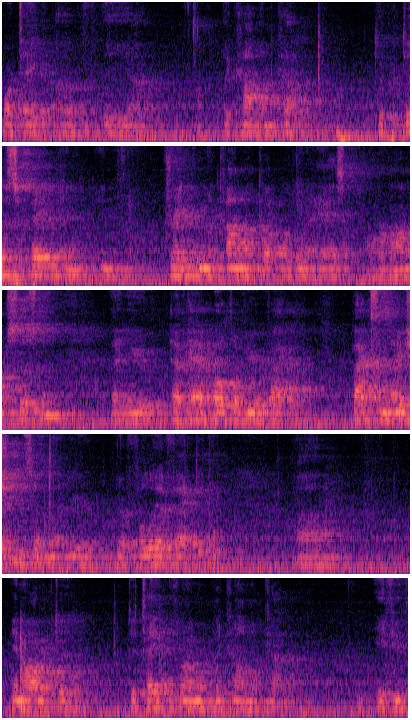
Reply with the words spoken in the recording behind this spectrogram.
partake of the, uh, the common cup. To participate and, and drink from the common cup, we're going to ask on an honor system that you have had both of your vac vaccinations and that you're, they're fully effective um, in order to, to take from the common cup. If you've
